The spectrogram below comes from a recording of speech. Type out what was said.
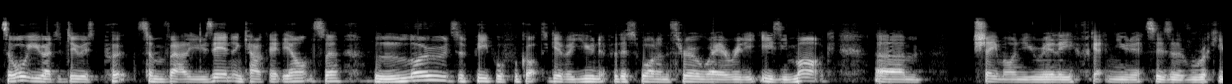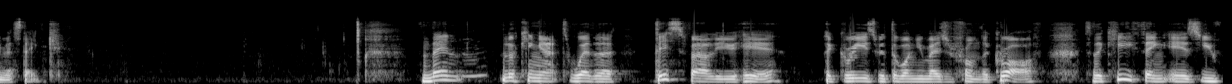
So all you had to do is put some values in and calculate the answer. Loads of people forgot to give a unit for this one and threw away a really easy mark. Um, shame on you really, forgetting units is a rookie mistake. And then looking at whether this value here agrees with the one you measured from the graph. So the key thing is you've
